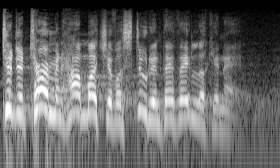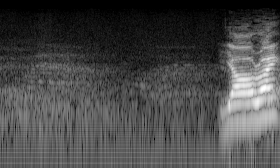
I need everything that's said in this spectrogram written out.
to determine how much of a student that they're looking at. Y'all right?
